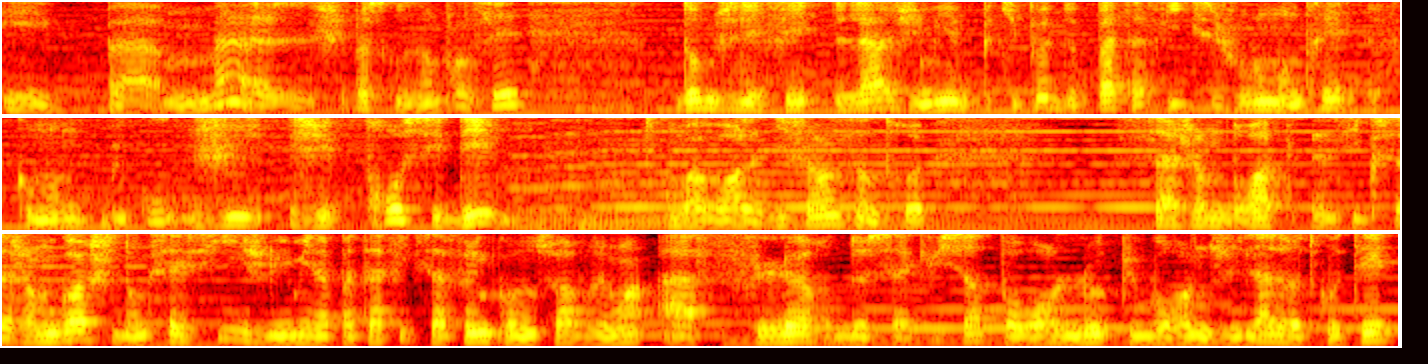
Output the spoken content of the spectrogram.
Et pas mal, je sais pas ce que vous en pensez. Donc je l'ai fait. Là, j'ai mis un petit peu de pâte à fixe. Je vais vous montrer euh, comment du coup j'ai procédé. On va voir la différence entre sa jambe droite ainsi que sa jambe gauche. Donc celle-ci, je lui ai mis la pâte à fixe afin qu'on soit vraiment à fleur de sa cuissade pour avoir le plus beau rendu. Là, de l'autre côté,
